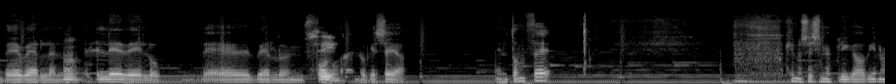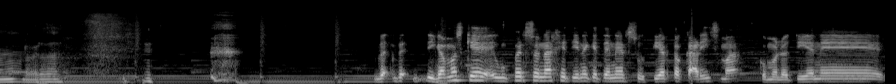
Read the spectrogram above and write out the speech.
de verlo en la Mm. tele, de, lo, de verlo en Sí. fotos, en lo que sea. Entonces, es no sé si me he explicado bien o no, la verdad. Ve- ve- digamos que un personaje tiene que tener su cierto carisma, como lo tiene,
